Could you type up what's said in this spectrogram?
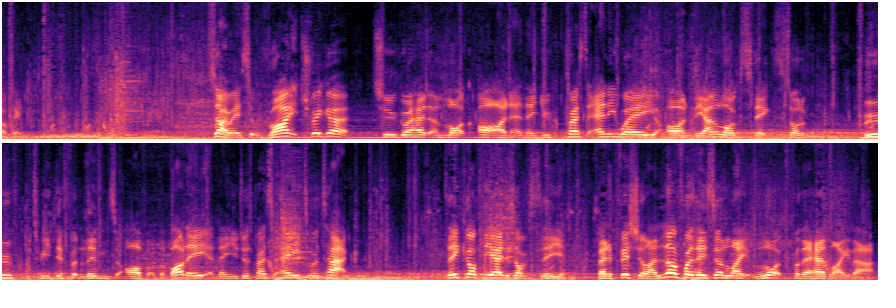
Okay. So it's right trigger to go ahead and lock on, and then you can press any way on the analog stick to sort of move between different limbs of the body, and then you just press A to attack. Taking off the head is obviously beneficial. I love when they sort of like look for the head like that.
